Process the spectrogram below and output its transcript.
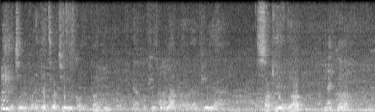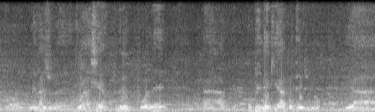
Tu ne le connais, effectivement, tu ne le connais pas. Il y a Kofi Kouma, ben, et puis il y a Soki Edor. D'accord. Bon, maintenant, je vais voyager un peu pour aller euh, au Bénin qui est à côté du nom. Il y a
